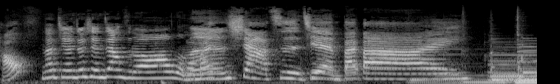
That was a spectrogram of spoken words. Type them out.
好，那今天就先这样子喽，我们下次见，拜拜。拜拜。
